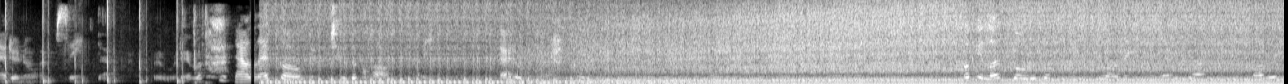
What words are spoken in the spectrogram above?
I don't know why I'm saying that, but whatever. Now let's go to the club. I don't know. Okay, let's go to the clothing clothing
